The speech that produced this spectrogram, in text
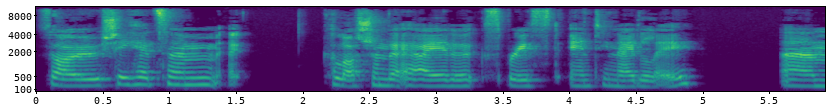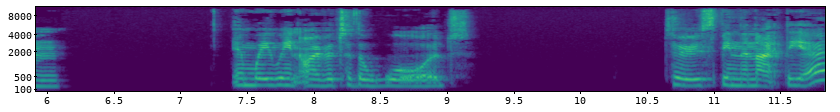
so she had some colostrum that I had expressed antenatally. Um, and we went over to the ward to spend the night there.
